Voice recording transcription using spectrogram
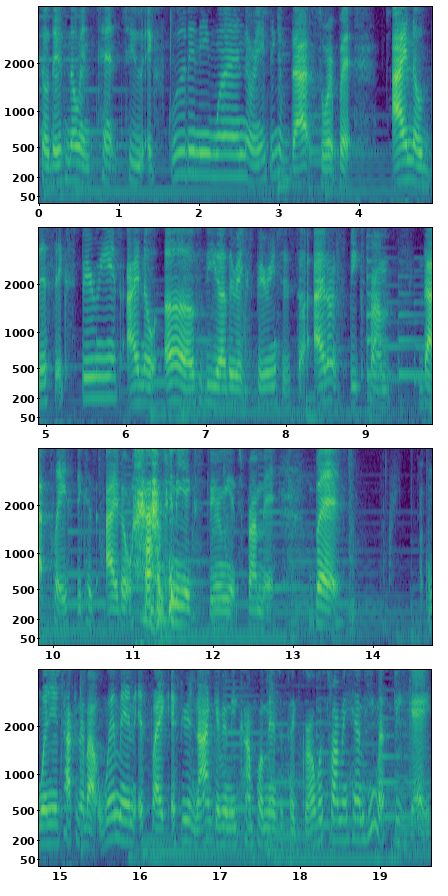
So, there's no intent to exclude anyone or anything of that sort. But I know this experience, I know of the other experiences. So, I don't speak from that place because I don't have any experience from it. But when you're talking about women, it's like if you're not giving me compliments, it's like, girl, what's wrong with him? He must be gay.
